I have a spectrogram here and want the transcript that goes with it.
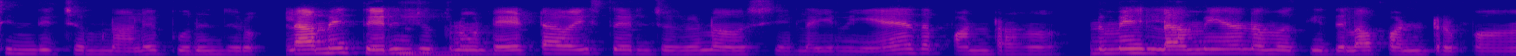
சிந்திச்சோம்னாலே புரிஞ்சிரும். எல்லாமே. தெரிஞ்சுக்கணும். டேட்டா வைஸ் தெரிஞ்சுக்கணும்னு அவசியம் இல்ல. இவன் ஏன் இத பண்றான்? ஒண்ணுமே இல்லாமயா நமக்கு இதெல்லாம் பண்ணிருப்பான்.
